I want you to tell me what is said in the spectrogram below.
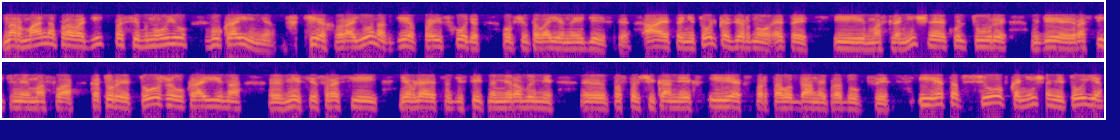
нормально проводить посевную в Украине, в тех районах, где происходят, в общем-то, военные действия. А это не только зерно, это и масляничные культуры, где растительные масла, которые тоже Украина э, вместе с Россией являются действительно мировыми э, поставщиками и экспорта вот данной продукции. И это все в конечном итоге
